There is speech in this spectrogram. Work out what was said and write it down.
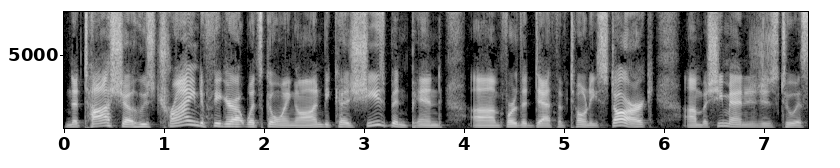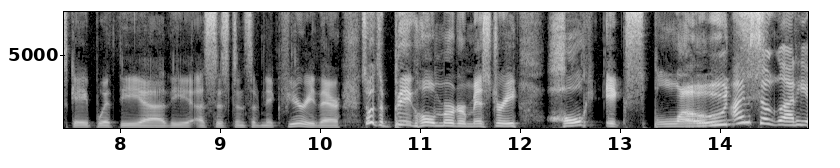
Natasha, who's trying to figure out what's going on because she's been pinned um, for the death of Tony Stark. Um, but she manages to escape with the uh, the assistance of Nick Fury there. So it's a big whole murder mystery. Hulk explodes. I'm so glad he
